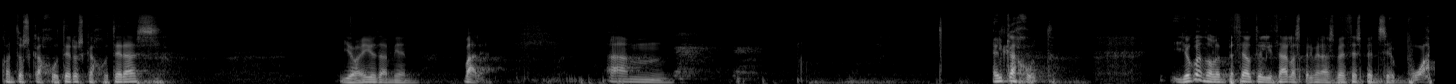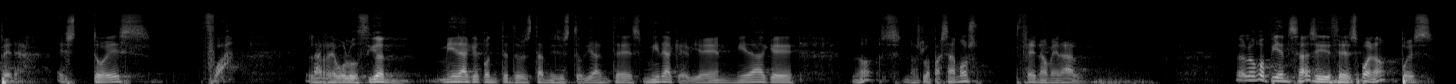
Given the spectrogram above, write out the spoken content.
¿Cuántos cajuteros, cajuteras? Yo, yo también. Vale. el Kahoot. Yo cuando lo empecé a utilizar las primeras veces pensé, ¡buah, pera! Esto es ¡fuah! la revolución. Mira qué contentos están mis estudiantes, mira qué bien, mira que ¿no? nos lo pasamos fenomenal. Luego piensas y dices, bueno, pues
